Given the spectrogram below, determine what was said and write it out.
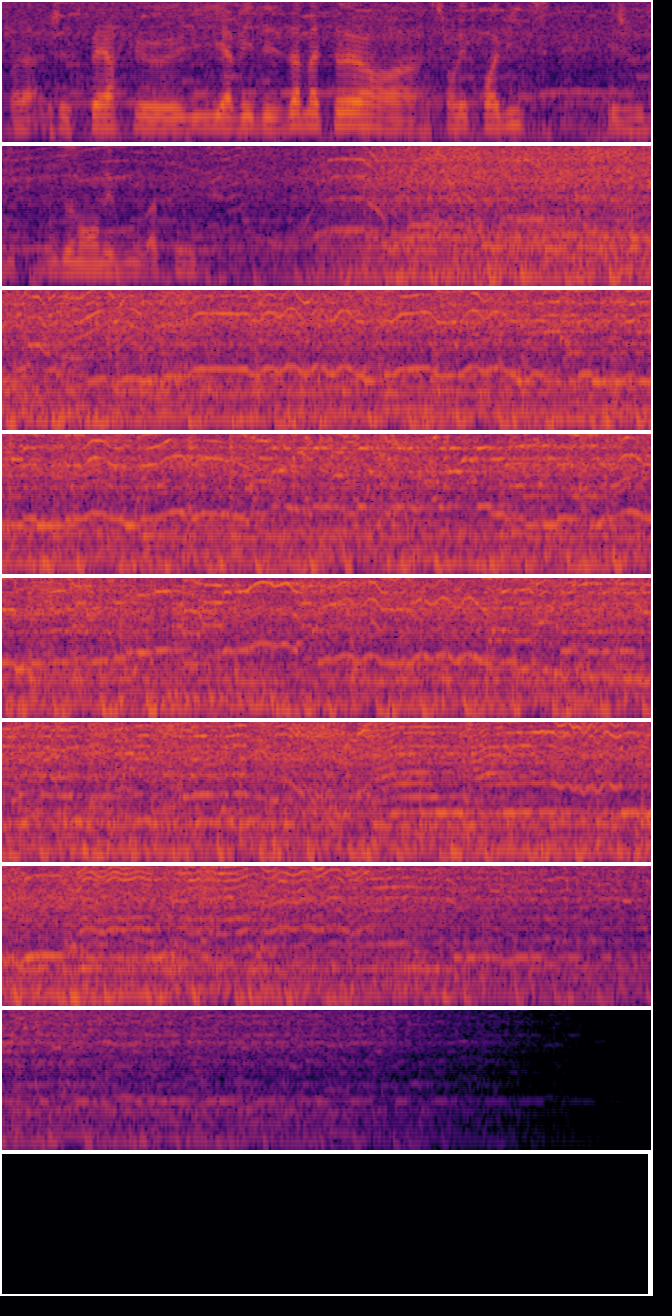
Voilà, j'espère qu'il y avait des amateurs sur les 3-8 et je vous donne rendez-vous à très vite.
